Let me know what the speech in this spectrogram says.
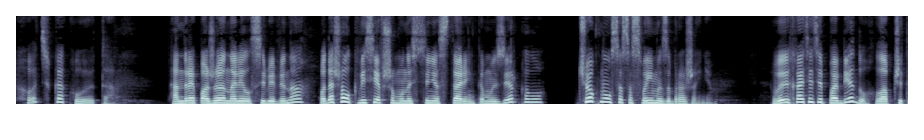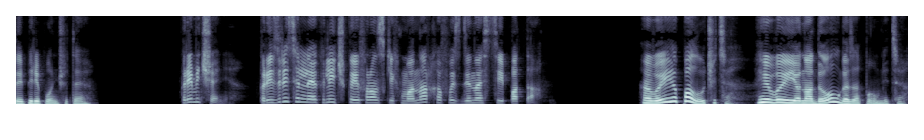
Хоть какую-то. Андре Паже налил себе вина, подошел к висевшему на стене старенькому зеркалу, чокнулся со своим изображением. «Вы хотите победу, лапчатые перепончатые?» Примечание. Презрительная кличка ифронских монархов из династии Пата. Вы ее получите, и вы ее надолго запомните.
